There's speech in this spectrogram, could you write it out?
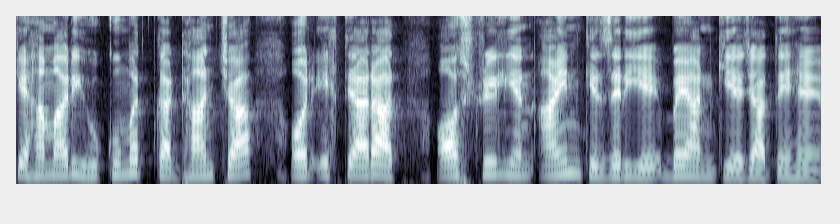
کہ ہماری حکومت کا ڈھانچہ اور اختیارات آسٹریلین آئین کے ذریعے بیان کیے جاتے ہیں۔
